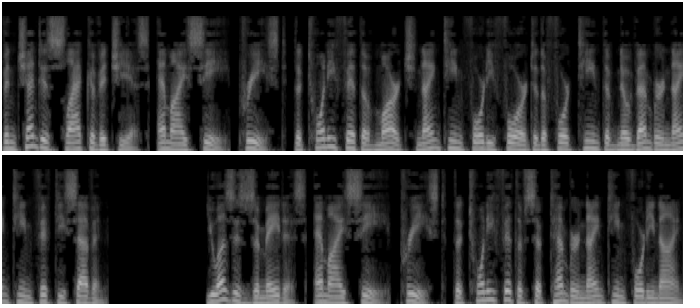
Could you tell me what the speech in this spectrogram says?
Vincentas Slatkovicius, MIC, priest, the 25th of March 1944 to the 14th of November 1957. Juozas Zemaitis, MIC, priest, the 25th of September 1949.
